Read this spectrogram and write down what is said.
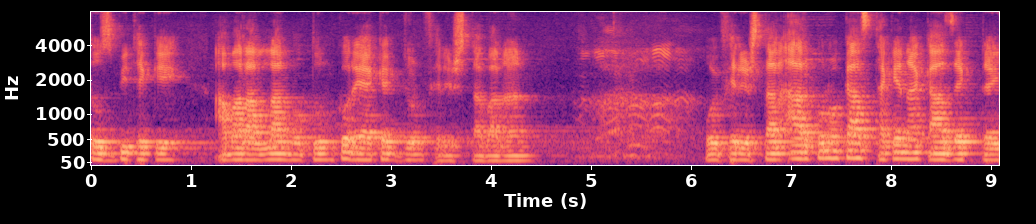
তসবি থেকে আমার আল্লাহ নতুন করে এক একজন ফেরেশতা বানান। ওই ফেরেশতার আর কোনো কাজ থাকে না, কাজ একটাই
